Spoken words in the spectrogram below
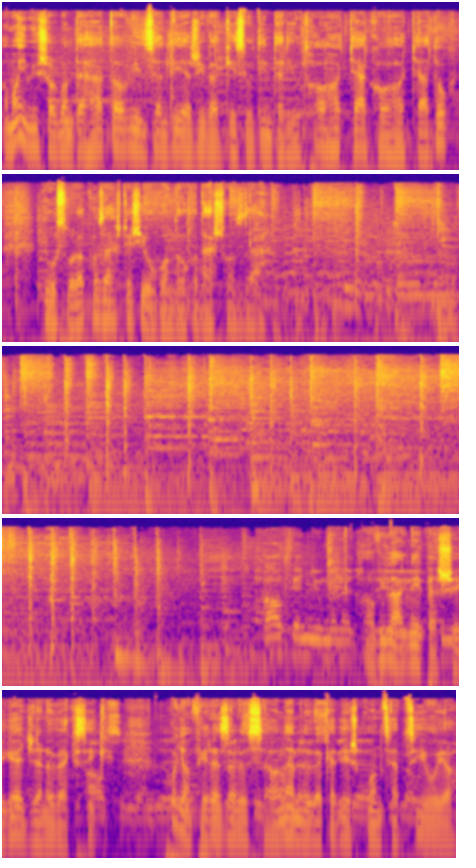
A mai műsorban tehát a Vincent Liezsivel készült interjút hallhatják, hallhatjátok, jó szórakozást és jó gondolkodást hozzá. A világ népessége egyre növekszik. Hogyan fér ezzel össze a nem növekedés koncepciója?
